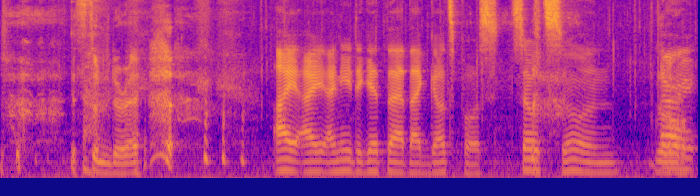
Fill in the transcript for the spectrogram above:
it's tsundere. I, I I need to get that that guts puss so soon. All right.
